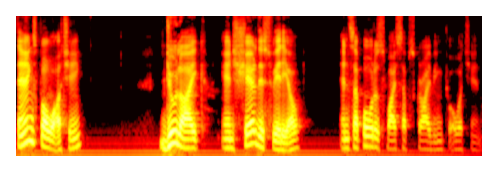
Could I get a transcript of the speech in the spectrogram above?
thanks for watching. Do like and share this video and support us by subscribing to our channel.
